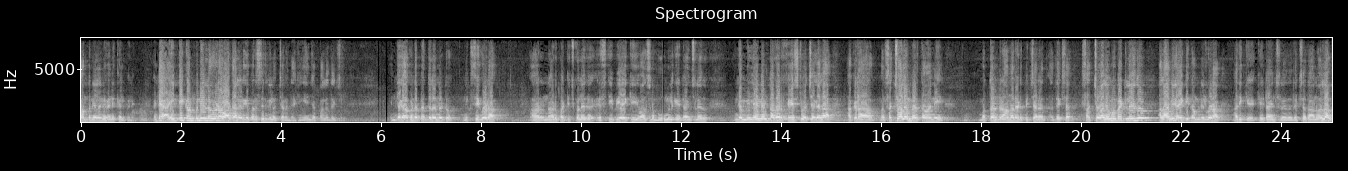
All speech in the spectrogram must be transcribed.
కంపెనీలన్నీ వెనక్కి వెళ్ళిపోయినాయి అంటే ఐటీ కంపెనీల్లో కూడా వాటాలు అడిగే పరిస్థితికి వీళ్ళు వచ్చారు అధ్యక్ష. ఏం చెప్పాలి అధ్యక్ష? ఇంతేకాకుండా పెద్దలు అన్నట్టు నిక్సీ కూడా ఆ నాడు పట్టించుకోలేదు. ఎస్టీపీఐకి ఇవ్వాల్సిన భూములు కేటాయించలేదు. ఇంకా మిలేనియం టవర్ ఫేజ్ టూ వచ్చే గల అక్కడ సచివాలయం పెడతామని మొత్తం డ్రామా నడిపించారు అధ్యక్ష. సచివాలయం పెట్టలేదు అలానే ఐటీ కంపెనీలు కూడా అది కే- కేటాయించలేదు అధ్యక్ష. దానివల్ల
